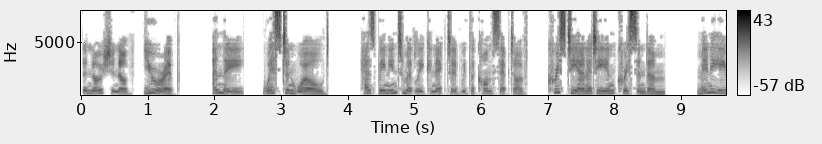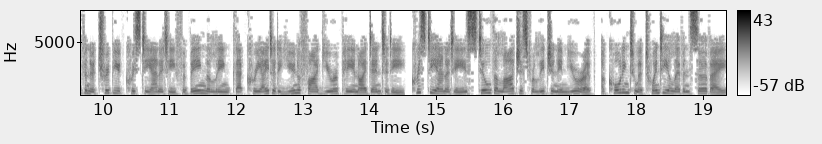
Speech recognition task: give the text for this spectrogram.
The notion of Europe and the Western world has been intimately connected with the concept of Christianity and Christendom. Many even attribute Christianity for being the link that created a unified European identity. Christianity is still the largest religion in Europe. According to a 2011 survey,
